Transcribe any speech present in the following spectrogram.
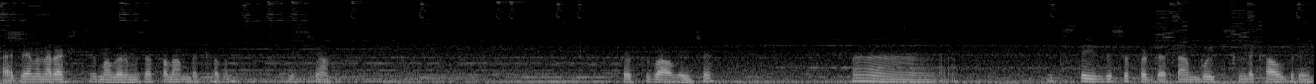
Sadece hemen araştırmalarımıza falan bakalım. Misyon. Köprü bağlayıcı. Ha. İkisi de yüzde sıfırda. Tamam bu ikisini de kaldırayım.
